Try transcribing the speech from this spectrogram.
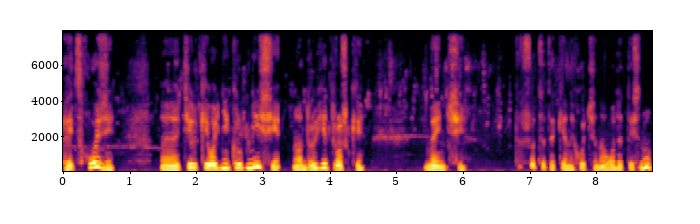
геть схожі, е, тільки одні крупніші, а другі трошки менші. Та що це таке не хоче наводитись? Ну,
